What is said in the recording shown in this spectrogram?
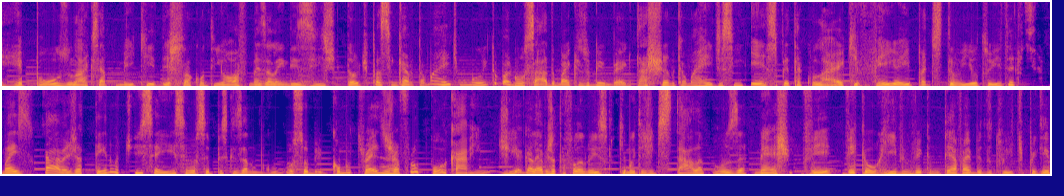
repouso lá, que você meio que deixa sua conta em off, mas ela ainda existe. Então, tipo assim, cara, tá uma rede muito bagunçada. O Mark Zuckerberg tá achando que é uma rede, assim, espetacular, que veio aí para destruir o Twitter. Mas, cara, já tem notícia aí, se você pesquisar no Google sobre como o Threads já flopou, cara. E um dia a galera já tá falando isso, que muita gente instala, usa, mexe, vê, vê que é horrível, vê que não tem a vibe do Twitter, porque,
